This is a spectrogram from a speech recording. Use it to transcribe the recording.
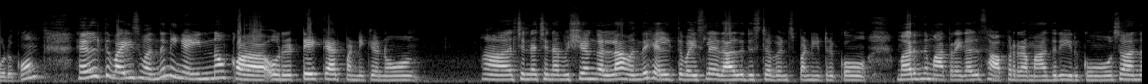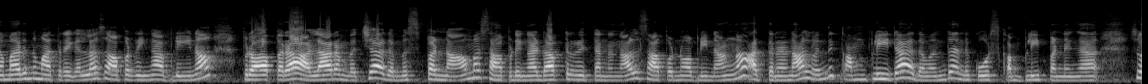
கொடுக்கும். ஹெல்த் வைஸ் வந்து நீங்கள் இன்னும் ஒரு டேக் கேர் பண்ணிக்கணும். சின்ன சின்ன விஷயங்கள்லாம் வந்து ஹெல்த் வைஸில் ஏதாவது டிஸ்டர்பன்ஸ் பண்ணிகிட்ருக்கோம் மருந்து மாத்திரைகள் சாப்பிட்ற மாதிரி இருக்கும். ஸோ அந்த மருந்து மாத்திரைகள்லாம் சாப்பிட்றீங்க அப்படின்னா ப்ராப்பராக அலாரம் வச்சு அதை மிஸ் பண்ணாமல் சாப்பிடுங்க. டாக்டர் இத்தனை நாள் சாப்பிட்ணும் அப்படின்னாங்கன்னா அத்தனை நாள் வந்து கம்ப்ளீட்டாக அதை வந்து அந்த கோர்ஸ் கம்ப்ளீட் பண்ணுங்கள் ஸோ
